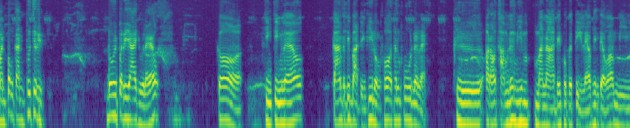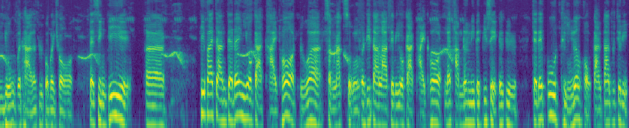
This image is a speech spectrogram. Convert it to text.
มันป้องกันทุจริต โดยปริยายอยู่แล้ว ก็จริง ๆแล้ว การปฏิบัติอย่างที่หลวงพ่อท่านพูดนั่นแหละ คือเราทำเรื่องนี้มานานเป็นปกติแล้วเพียงแต่ว่ามีโยงอุปถาก็คือปปชแต่สิ่งที่เอ่อที่พระอาจารย์จะได้มีโอกาสถ่ายทอด หรือว่าสำนักสงฆ์ปฏิตาราจะมีโอกาสถ่ายทอด และทำเรื่องนี้เป็นพิเศษก็คือ จะได้พูดถึงเรื่องของการต้านทุจริต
